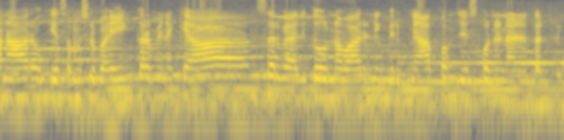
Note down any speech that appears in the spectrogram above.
అనారోగ్య సమస్యలు భయంకరమైన క్యాన్సర్ వ్యాధితో ఉన్న వారిని మీరు జ్ఞాపకం చేసుకోండి నాయన తండ్రి.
